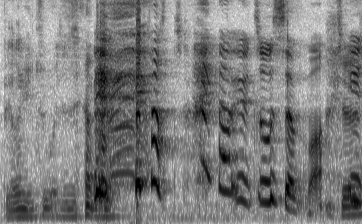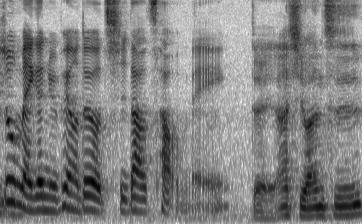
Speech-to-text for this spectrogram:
不用预祝，就是这样。要预祝什么？预祝每个女朋友都有吃到草莓。对，那喜欢吃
